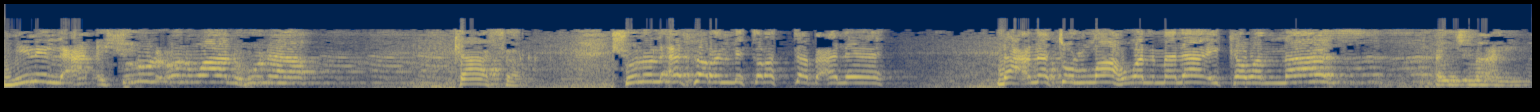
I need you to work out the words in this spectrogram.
من الع... شنو العنوان هنا؟ كافر. شنو الأثر اللي ترتب عليه لعنة الله والملائكة والناس؟ أجمعين.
